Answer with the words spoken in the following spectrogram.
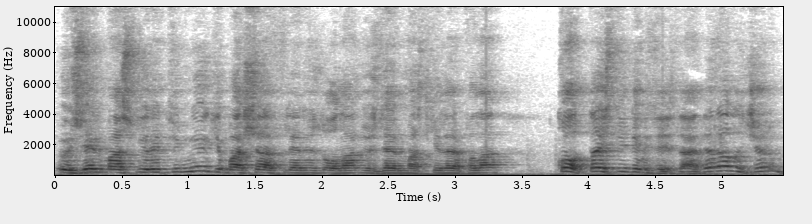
özel maske üretilmiyor ki baş harflerinizde olan özel maskeler falan. Kodda istediğiniz eczaneden alın canım.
